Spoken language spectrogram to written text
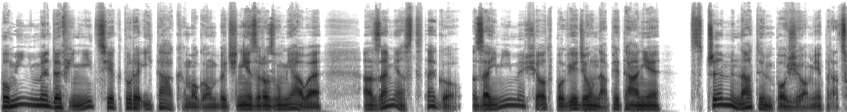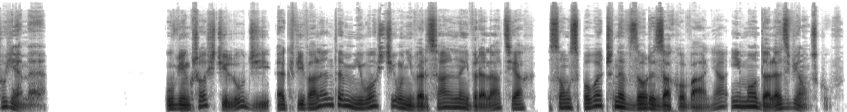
Pomińmy definicje, które i tak mogą być niezrozumiałe, a zamiast tego zajmijmy się odpowiedzią na pytanie, z czym na tym poziomie pracujemy. U większości ludzi ekwiwalentem miłości uniwersalnej w relacjach są społeczne wzory zachowania i modele związków.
